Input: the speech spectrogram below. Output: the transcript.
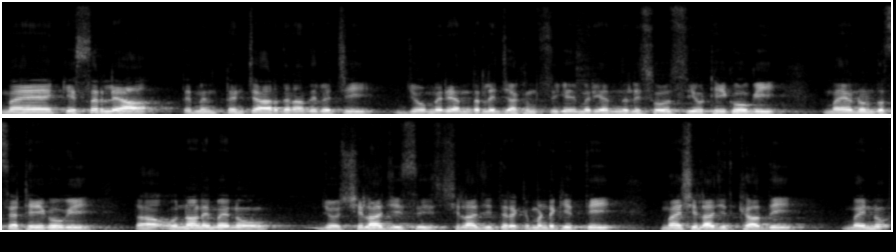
ਮੈਂ ਕੇਸਰ ਲਿਆ ਤੇ ਮੈਨੂੰ ਤਿੰਨ ਚਾਰ ਦਿਨਾਂ ਦੇ ਵਿੱਚ ਹੀ ਜੋ ਮੇਰੇ ਅੰਦਰਲੇ ਜ਼ਖਮ ਸੀਗੇ, ਮੇਰੀ ਅੰਦਰਲੀ ਸੋਚ ਸੀ, ਉਹ ਠੀਕ ਹੋ ਗਈ। ਮੈਂ ਉਹਨਾਂ ਨੂੰ ਦੱਸਿਆ ਠੀਕ ਹੋ ਗਈ, ਤਾਂ ਉਹਨਾਂ ਨੇ ਮੈਨੂੰ ਜੋ ਸ਼ਿਲਾਜੀਤ ਸੀ, ਸ਼ਿਲਾਜੀਤ ਰეკਮੈਂਡ ਕੀਤੀ। ਮੈਂ ਸ਼ਿਲਾਜੀਤ ਖਾਦੀ ਮੈਨੂੰ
